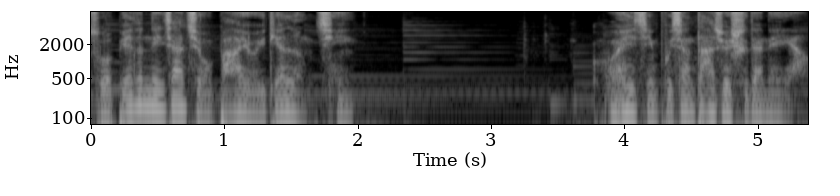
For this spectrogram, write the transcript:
左边的那家酒吧有一点冷清，我已经不像大学时代那样，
